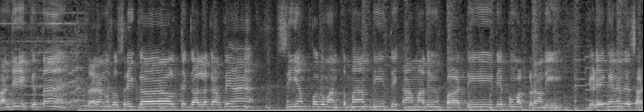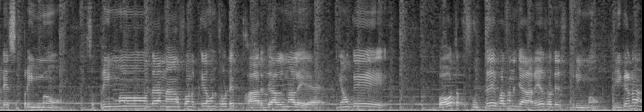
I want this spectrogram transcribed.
ਹਾਂਜੀ, ਕਿੱਦਾਂ ਹੈ? ਸਾਰਿਆਂ ਨੂੰ ਸਤਿ ਸ੍ਰੀ ਅਕਾਲ ਤੇ ਗੱਲ ਕਰਦੇ ਆਂ ਸੀਐਮ ਭਗਵੰਤ ਮਾਨ ਦੀ ਤੇ ਆਮ ਆਦਮੀ ਪਾਰਟੀ ਦੇ ਭਮੱਕੜਾਂ ਦੀ, ਜਿਹੜੇ ਕਹਿੰਦੇ ਨੇ ਸਾਡੇ ਸੁਪਰੀਮੋ। ਸੁਪਰੀਮੋ ਦਾ ਨਾਮ ਸੁਣ ਕੇ ਹੁਣ ਤੁਹਾਡੇ ਫਾਰ ਜਲਣ ਵਾਲੇ ਆ ਕਿਉਂਕਿ ਬਹੁਤ ਕਸੂਤੇ ਫਸਣ ਜਾ ਰਹੇ ਆ ਤੁਹਾਡੇ ਸੁਪਰੀਮੋ, ਠੀਕ ਹੈ ਨਾ?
